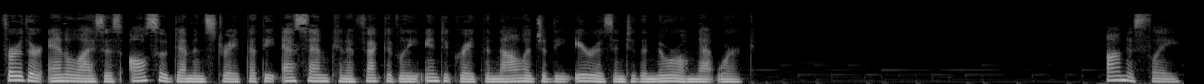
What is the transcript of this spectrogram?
Further analyses also demonstrate that the SM can effectively integrate the knowledge of the eras into the neural network. Honestly,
